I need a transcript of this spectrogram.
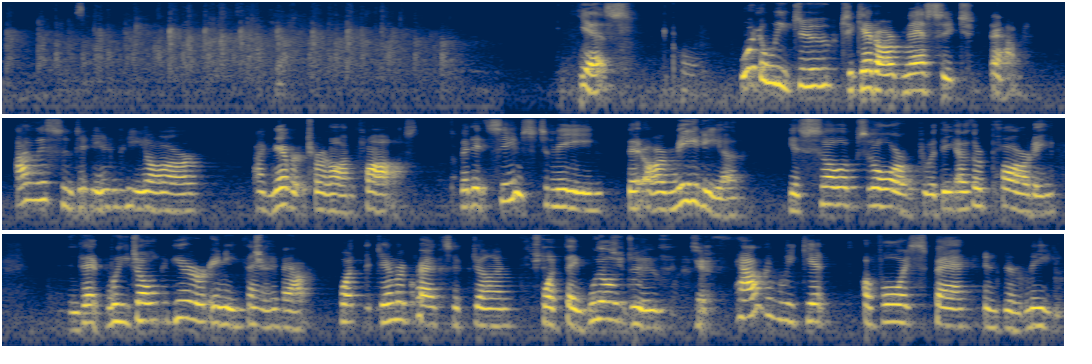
Yes. What do we do to get our message out? I listen to NPR. I never turn on Fox. But it seems to me that our media is so absorbed with the other party that we don't hear anything about what the Democrats have done, what they will do. Yes. How do we get a voice back in the media?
